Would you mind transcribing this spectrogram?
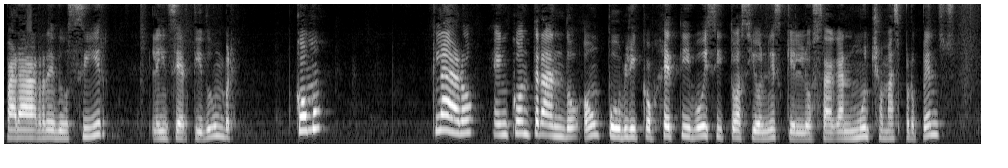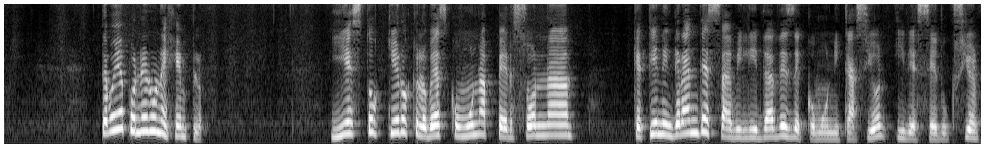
para reducir la incertidumbre. ¿Cómo? Claro, encontrando a un público objetivo y situaciones que los hagan mucho más propensos. Te voy a poner un ejemplo. Y esto quiero que lo veas como una persona que tiene grandes habilidades de comunicación y de seducción.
